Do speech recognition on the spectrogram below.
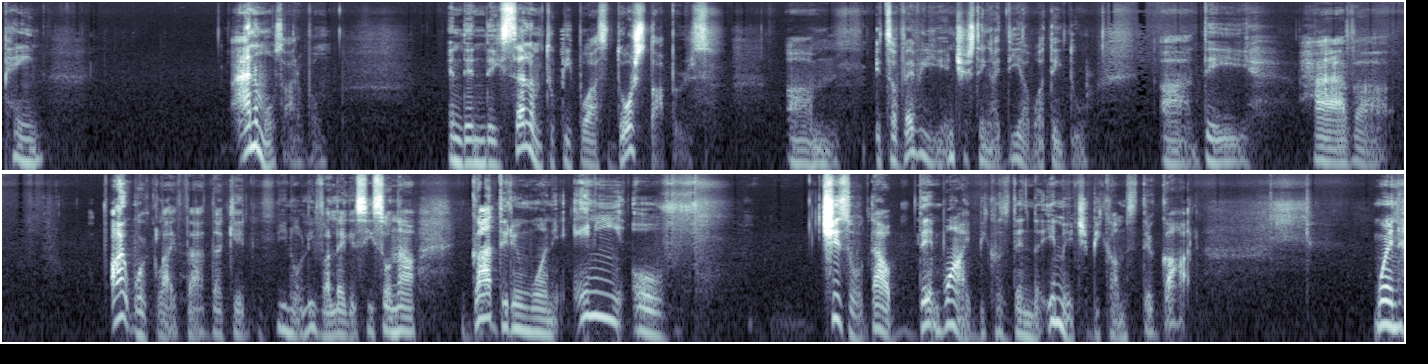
paint animals out of them, and then they sell them to people as door stoppers. Um, it's a very interesting idea what they do. Uh, they have uh, artwork like that that could, you know, leave a legacy. So now God didn't want any of chiseled out. Then why? Because then the image becomes their God. When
